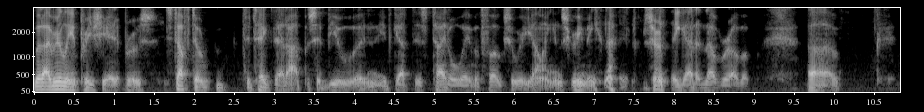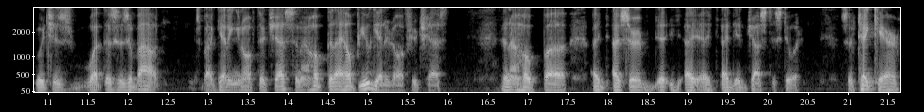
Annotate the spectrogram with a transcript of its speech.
But I really appreciate it, Bruce. It's tough to to take that opposite view. And you've got this tidal wave of folks who are yelling and screaming, and I've certainly got a number of them, uh, which is what this is about. It's about getting it off their chest, and I hope that I help you get it off your chest. And I hope uh, I, I, served, I, I, did justice to it. So take care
